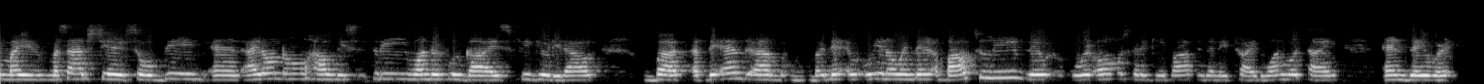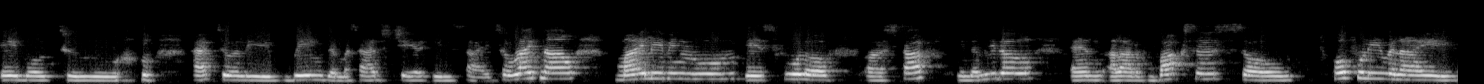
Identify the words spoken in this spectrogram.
my massage chair is so big and i don't know how these three wonderful guys figured it out but at the end um, but they, you know when they're about to leave they were almost going to give up and then they tried one more time and they were able to actually bring the massage chair inside so right now my living room is full of uh, stuff in the middle and a lot of boxes so hopefully when I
